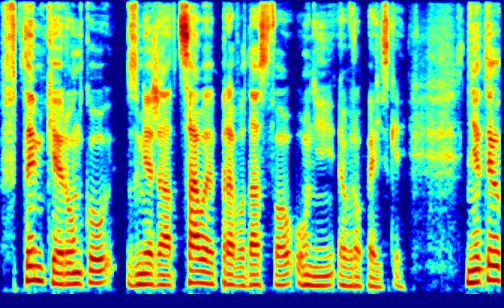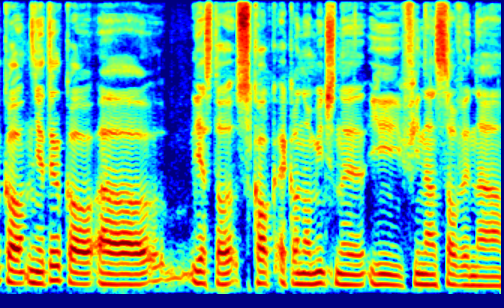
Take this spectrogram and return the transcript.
w tym kierunku zmierza całe prawodawstwo Unii Europejskiej. Nie tylko, nie tylko e, jest to skok ekonomiczny i finansowy na,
